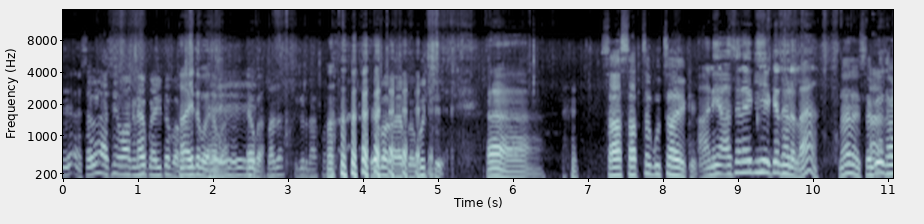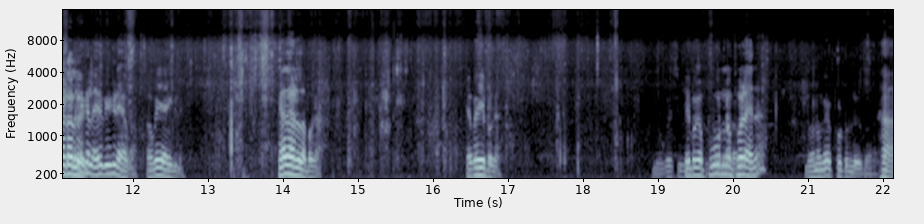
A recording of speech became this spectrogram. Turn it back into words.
हे सगळे असे वागले हो का? इथं बघा. हा इथं बघा हे हे- बघा हे- हे तिकडे दाखवा. हे बघा हे बघा गुच्छे. हा, हा. हा. सहा सातचा गुच्छा आहे एक एक. आणि असं नाही की हे एका झाडाला हा. नाही नाही सगळे हा, झाडाला आहे. पलीकडे आहे, इकडे आहे बघा. हो का, या इकडे. ह्या झाडाला बघा. हे बघा हे बघा. हे बघा पूर्ण फळ आहे ना? दोन काय फोटो लय बरं. हा.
